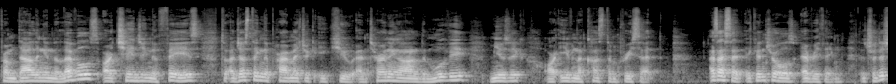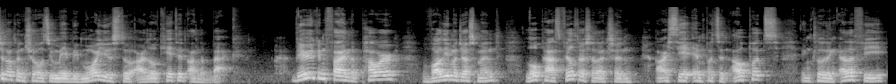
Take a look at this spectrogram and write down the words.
from dialing in the levels or changing the phase to adjusting the parametric EQ and turning on the movie, music, or even a custom preset. As I said, it controls everything. The traditional controls you may be more used to are located on the back. There you can find the power, volume adjustment, low pass filter selection, RCA inputs and outputs, including LFE,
